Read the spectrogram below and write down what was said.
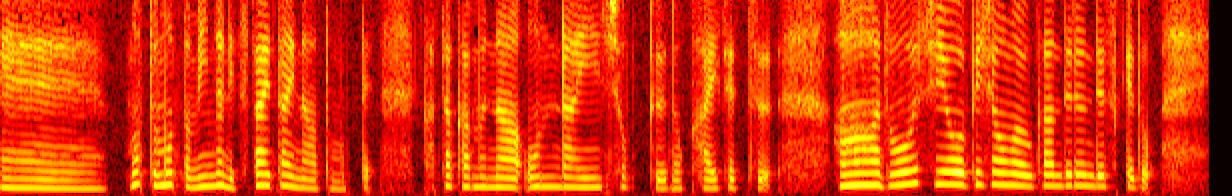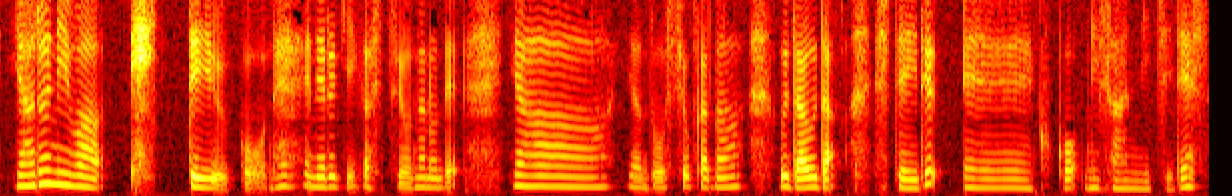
えー、もっともっとみんなに伝えたいなと思ってカタカムナオンラインショップの開設ああどうしよう。ビジョンは浮かんでるんですけどやるにはえいっっていうこうねエネルギーが必要なので。いやいやどうしようかな。うだうだしている、えー、ここ23日です。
